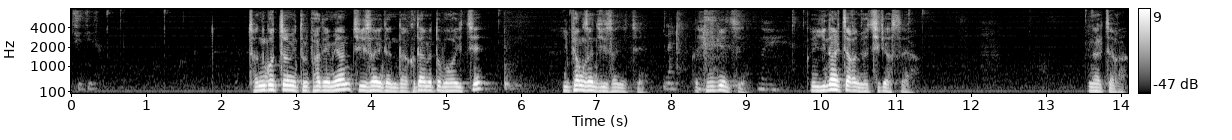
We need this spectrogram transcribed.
지지선. 전고점이 돌파되면 지지선이 된다. 그 다음에 또 뭐가 있지? 이평선 지지선 있지. 네. 그 두 개지. 네. 그 이 날짜가 며칠이었어요? 이 날짜가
